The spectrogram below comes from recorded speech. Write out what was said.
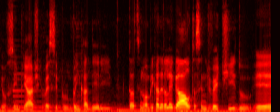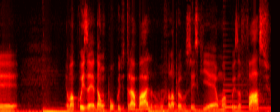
Eu sempre acho que vai ser por brincadeira e tá sendo uma brincadeira legal, tá sendo divertido. É, é uma coisa, é dar um pouco de trabalho, não vou falar para vocês que é uma coisa fácil.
